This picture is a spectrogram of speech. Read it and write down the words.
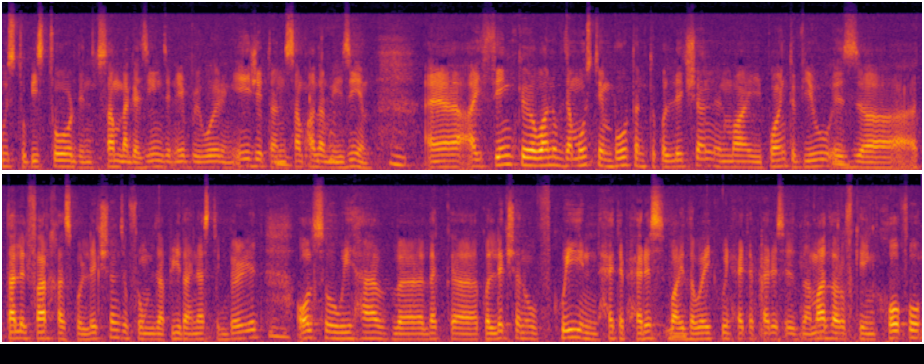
used to be stored in some magazines and everywhere in Egypt and some other museum. Uh, I think uh, one of the most important collection, in my point of view, is uh, Tal al-Farkhas collections from the pre-dynastic period. Also, we have uh, the uh, collection of Queen Hetepheres. By the way, Queen Hetepheres is the mother of King Khufu.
